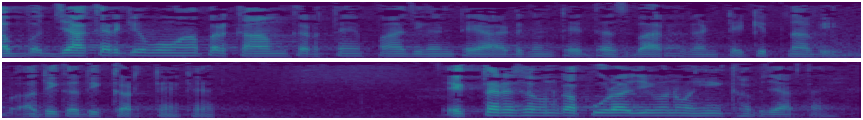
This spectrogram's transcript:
अब जाकर के वो वहाँ पर काम करते हैं, पाँच घंटे, आठ घंटे, दस, बारह घंटे, कितना भी अधिक अधिक करते हैं, खैर। एक तरह से उनका पूरा जीवन वहीं खप जाता है।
